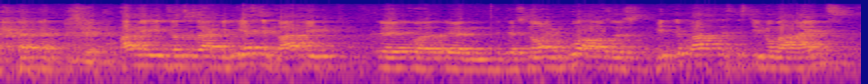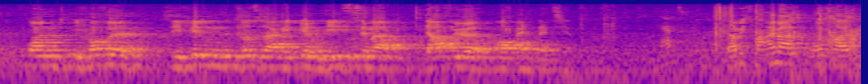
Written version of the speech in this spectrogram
haben wir Ihnen sozusagen die erste Grafik äh, äh, des neuen Kurhauses mitgebracht. Es ist die Nummer 1 und ich hoffe, Sie finden sozusagen in Ihrem Dienstzimmer dafür auch ein Plätzchen. Darf ich es mal einmal hochhalten?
